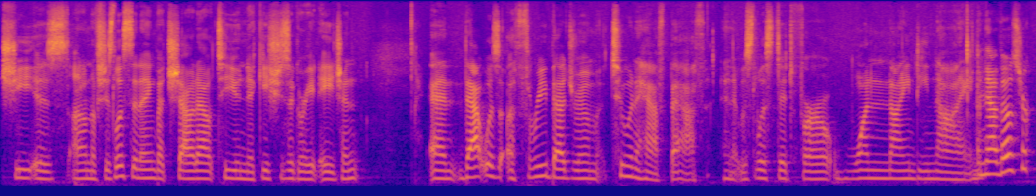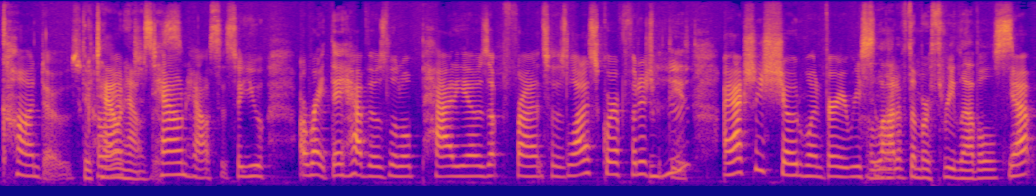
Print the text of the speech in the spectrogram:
she is, I don't know if she's listening, but shout out to you, Nikki. She's a great agent. And that was a three bedroom, two and a half bath. And it was listed for 199 And now those are condos. They're correct? townhouses. Townhouses. So you are right. They have those little patios up front. So there's a lot of square footage with these. I actually showed one very Mm-hmm. A lot of them are three levels. Yep.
